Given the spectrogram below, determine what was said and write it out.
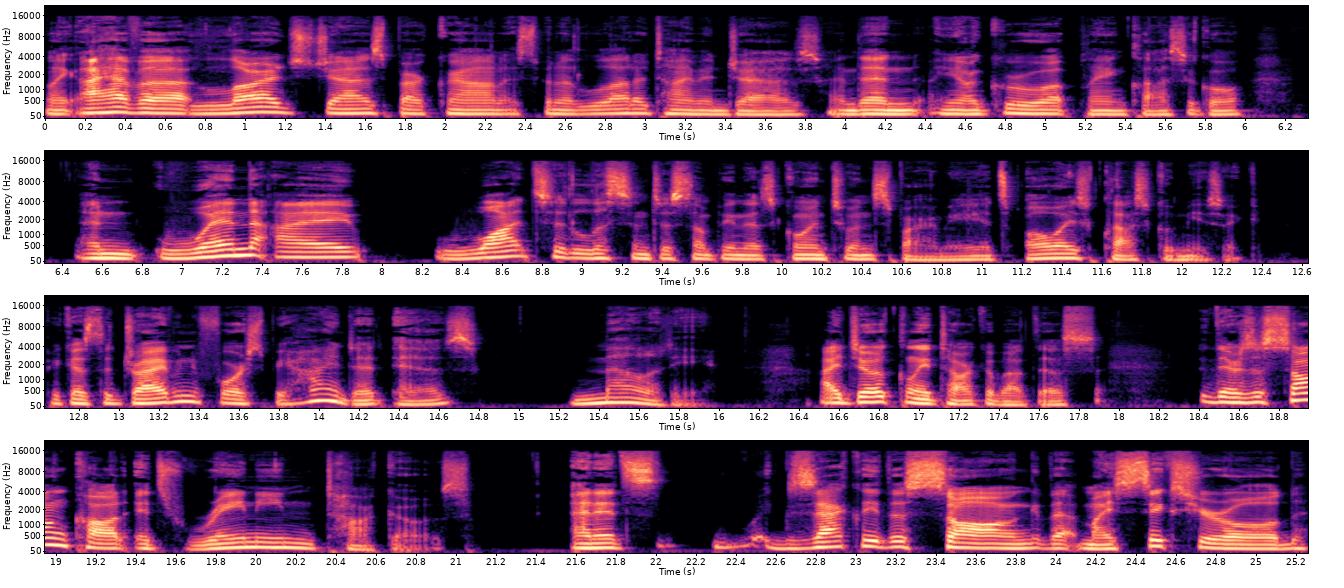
Like I have a large jazz background. I spent a lot of time in jazz and then, you know, I grew up playing classical. And when I want to listen to something that's going to inspire me, it's always classical music because the driving force behind it is melody. I jokingly talk about this. There's a song called It's Raining Tacos, and it's exactly the song that my six year old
